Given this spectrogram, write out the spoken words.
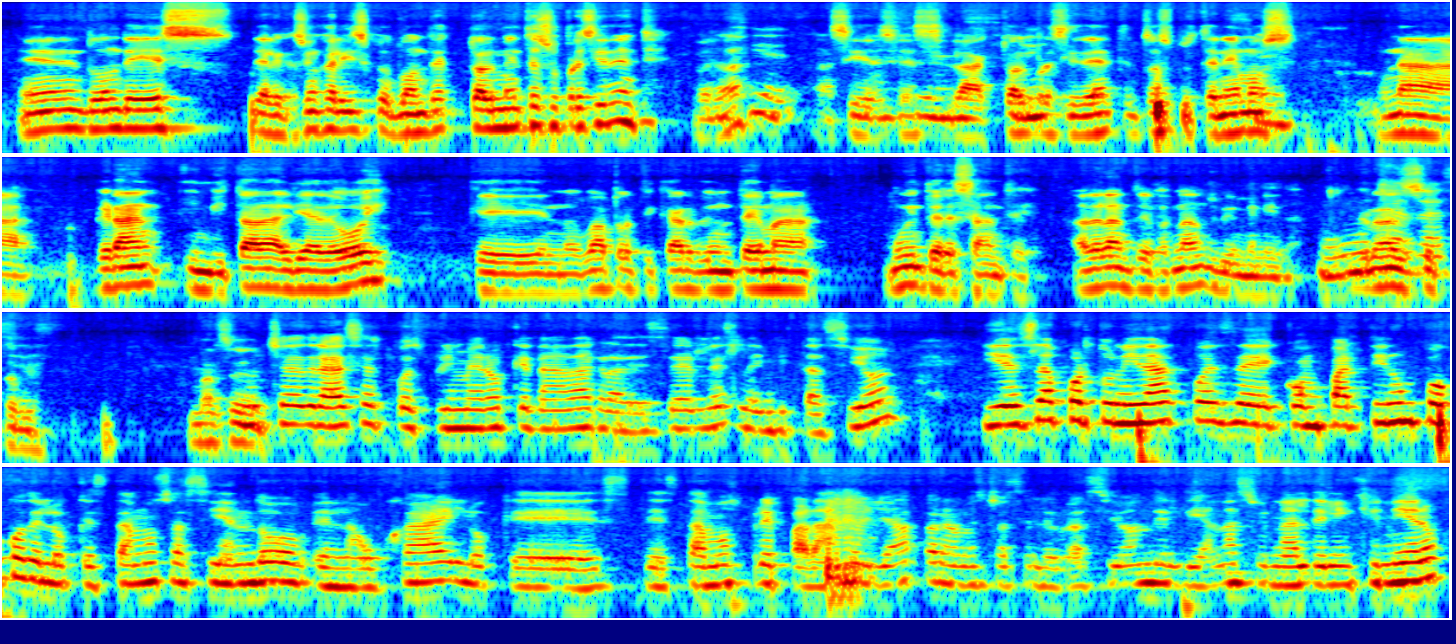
en donde es Delegación Jalisco, donde actualmente es su presidente, ¿verdad? Así es, es, la actual presidente. Entonces, pues tenemos una gran invitada al día de hoy que nos va a platicar de un tema muy interesante. Adelante, Fernando, bienvenida. Muchas gracias. Muchas gracias. Pues primero que nada agradecerles la invitación y es la oportunidad pues de compartir un poco de lo que estamos haciendo en la UJA y lo que este, estamos preparando ya para nuestra celebración del Día Nacional del Ingeniero.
